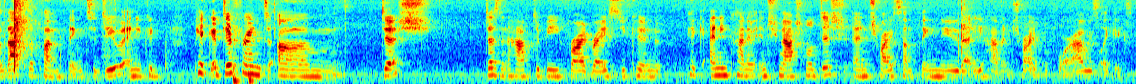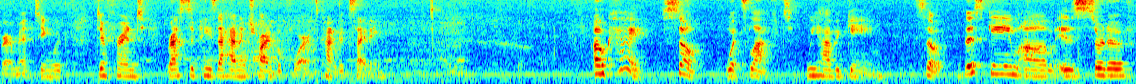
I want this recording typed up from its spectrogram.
So that's a fun thing to do. And you could pick a different um, dish. Doesn't have to be fried rice. You can pick any kind of international dish and try something new that you haven't tried before. I always like experimenting with different recipes I haven't tried before. It's kind of exciting. Okay, so what's left? We have a game. So this game um, is sort of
